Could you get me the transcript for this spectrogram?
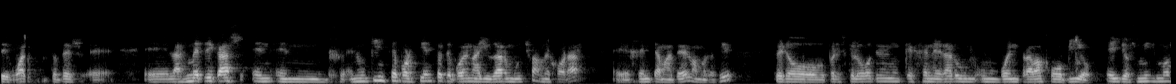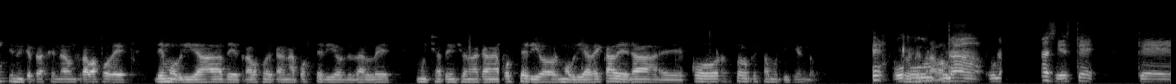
igual. Entonces, eh, eh, las métricas en, en, un 15% te pueden ayudar mucho a mejorar, eh, gente amateur, vamos a decir, pero, pero es que luego tienen que generar un, buen trabajo bio. Ellos mismos tienen que generar un trabajo de, movilidad, de trabajo de cadena posterior, de darle mucha atención a la cadena posterior, movilidad de cadera, eh, core, todo lo que estamos diciendo. una, una, así es que, que,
